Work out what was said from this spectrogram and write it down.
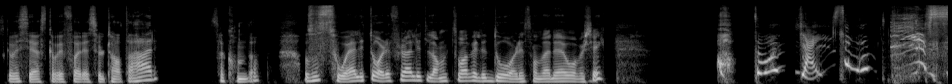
Skal vi se, skal vi få resultatet her? Så kom det opp. Og så så jeg litt dårlig, for det er litt langt, det var veldig dårlig sånn der oversikt. Å, det var jeg som vant! Yes!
